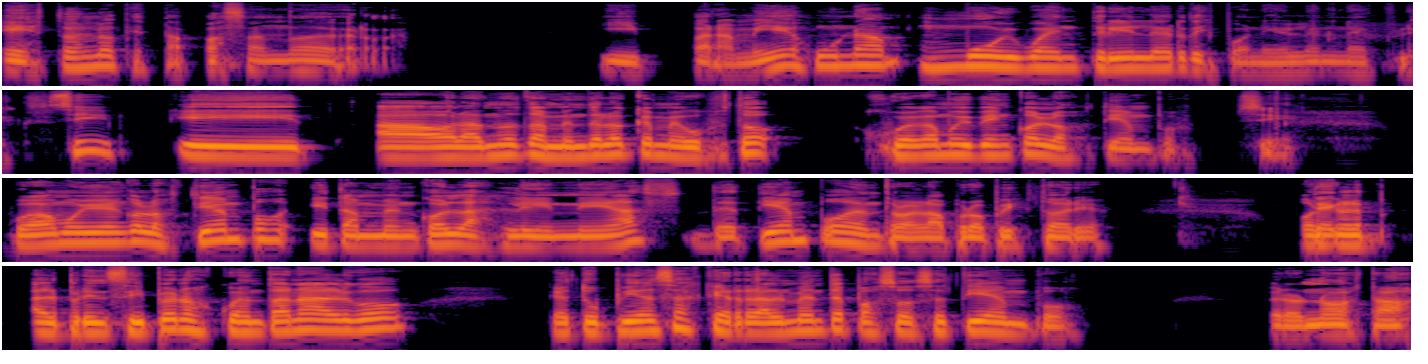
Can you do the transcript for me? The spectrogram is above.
esto es lo que está pasando de verdad. Y para mí es una muy buen thriller disponible en Netflix. Sí, y hablando también de lo que me gustó, juega muy bien con los tiempos. Sí. Juega muy bien con los tiempos y también con las líneas de tiempo dentro de la propia historia. Porque Te- al, al principio nos cuentan algo que tú piensas que realmente pasó ese tiempo, pero no, estás,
